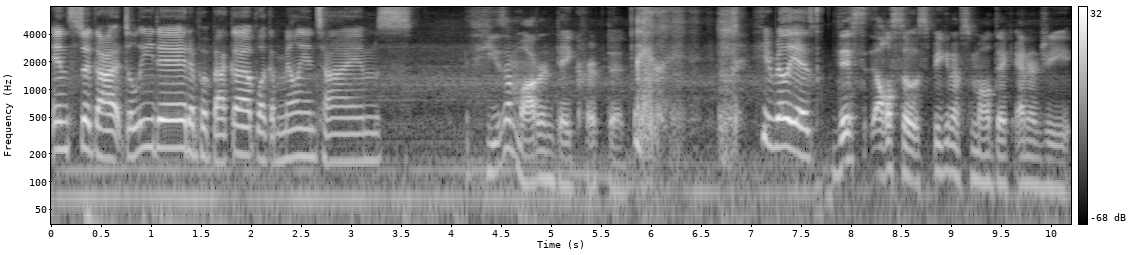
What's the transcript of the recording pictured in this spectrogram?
Insta got deleted and put back up like a million times. He's a modern day cryptid. He really is. this also, speaking of small dick energy,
